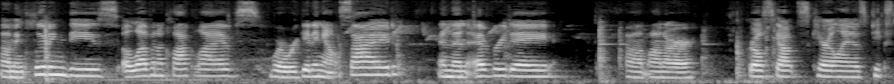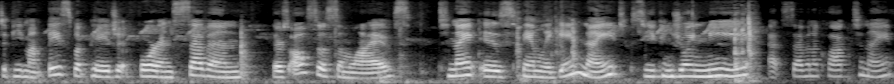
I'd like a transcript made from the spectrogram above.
um, including these 11 o'clock lives where we're getting outside, and then every day um, on our Girl Scouts Carolina's Peaks to Piedmont Facebook page at 4 and 7. There's also some lives. Tonight is family game night, so you can join me at 7 o'clock tonight.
